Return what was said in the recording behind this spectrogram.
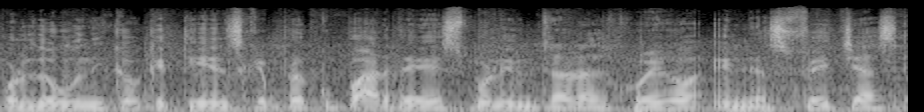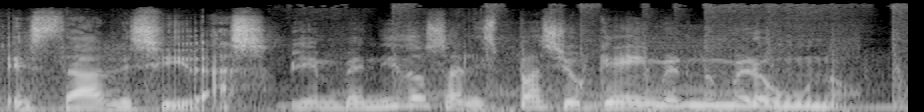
por lo único que tienes que preocuparte es por entrar al juego en las fechas establecidas. Bienvenidos al espacio gamer número 1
